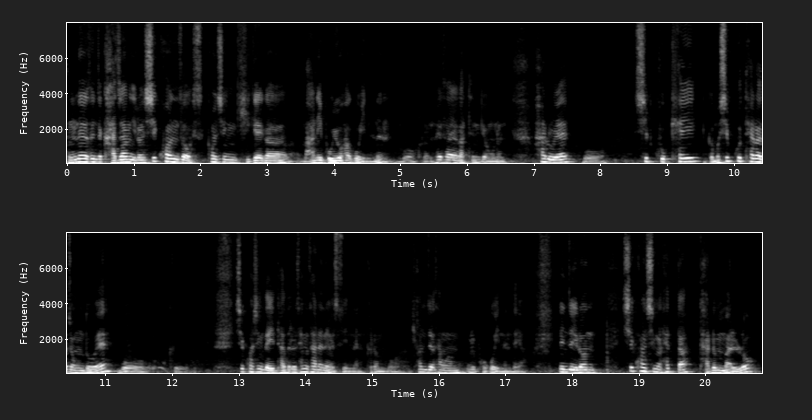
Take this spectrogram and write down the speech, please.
국내에서 이제 가장 이런 시퀀서, 시퀀싱 기계가 많이 보유하고 있는 뭐 그런 회사 같은 경우는 하루에 뭐 19K, 그러니까 뭐 19테라 정도의 뭐그 시퀀싱 데이터들을 생산해낼 수 있는 그런 뭐 현재 상황을 보고 있는데요. 근데 이제 이런 시퀀싱을 했다, 다른 말로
